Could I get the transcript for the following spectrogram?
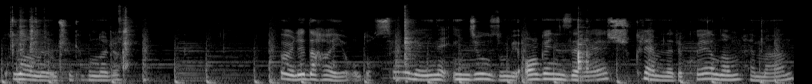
Çok kullanmıyorum çünkü bunları. Böyle daha iyi oldu. Şöyle yine ince uzun bir organizere şu kremleri koyalım hemen.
